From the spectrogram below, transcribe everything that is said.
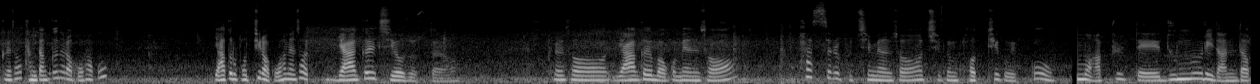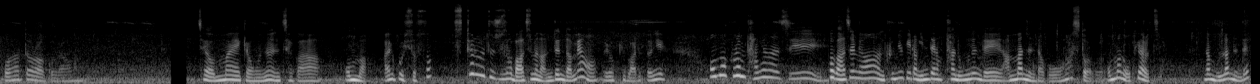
그래서 당장 끊으라고 하고 약으로 버티라고 하면서 약을 지어줬어요. 그래서 약을 먹으면서 파스를 붙이면서 지금 버티고 있고 너무 아플 때 눈물이 난다고 하더라고요. 제 엄마의 경우는 제가 엄마 알고 있었어? 스테로이드 주사 맞으면 안 된다며? 이렇게 말했더니 어머 그럼 당연하지 그거 맞으면 근육이랑 인대랑 다 녹는데 안 맞는다고 하시더라고요 엄마는 어떻게 알았지? 난 몰랐는데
